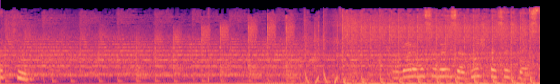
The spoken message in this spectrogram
aqui. Agora você vai usar duas peças dessa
